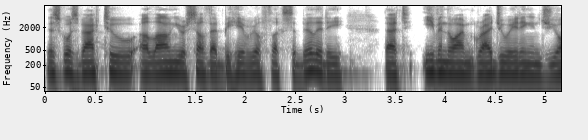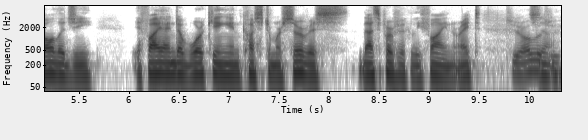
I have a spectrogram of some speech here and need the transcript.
this goes back to allowing yourself that behavioral flexibility that even though I'm graduating in geology, if I end up working in customer service, that's perfectly fine, right? Geology.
